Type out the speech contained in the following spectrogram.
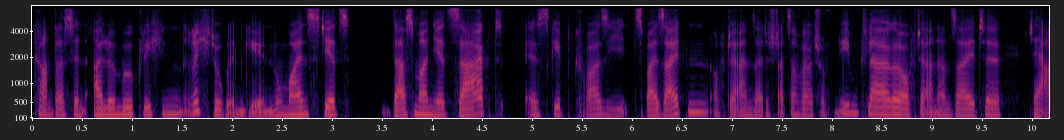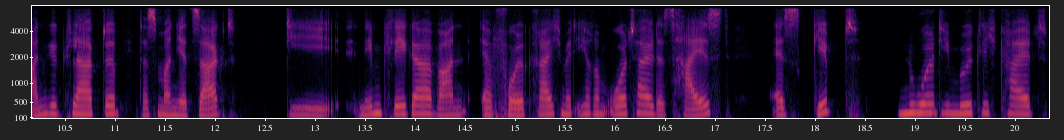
kann das in alle möglichen Richtungen gehen. Du meinst jetzt, dass man jetzt sagt, es gibt quasi zwei Seiten, auf der einen Seite Staatsanwaltschaft Nebenklage, auf der anderen Seite der Angeklagte, dass man jetzt sagt, die Nebenkläger waren erfolgreich mit ihrem Urteil. Das heißt, es gibt nur die Möglichkeit,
